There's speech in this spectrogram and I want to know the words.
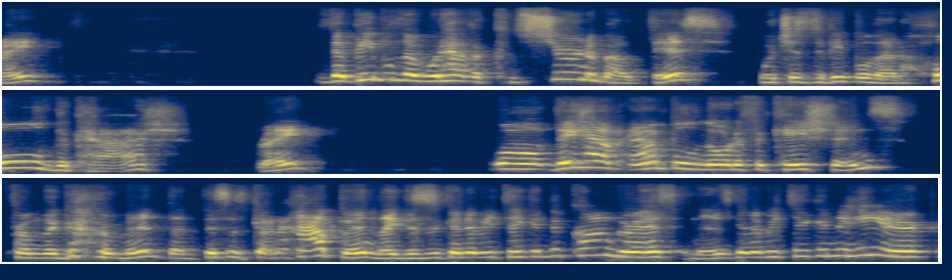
right? The people that would have a concern about this, which is the people that hold the cash, right? Well, they have ample notifications from the government that this is going to happen. Like this is going to be taken to Congress and then it's going to be taken to here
